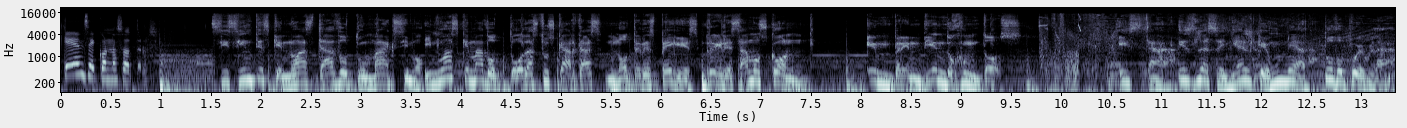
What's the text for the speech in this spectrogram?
Quédense con nosotros. Si sientes que no has dado tu máximo y no has quemado todas tus cartas, no te despegues. Regresamos con Emprendiendo Juntos. Esta es la señal que une a todo Puebla.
